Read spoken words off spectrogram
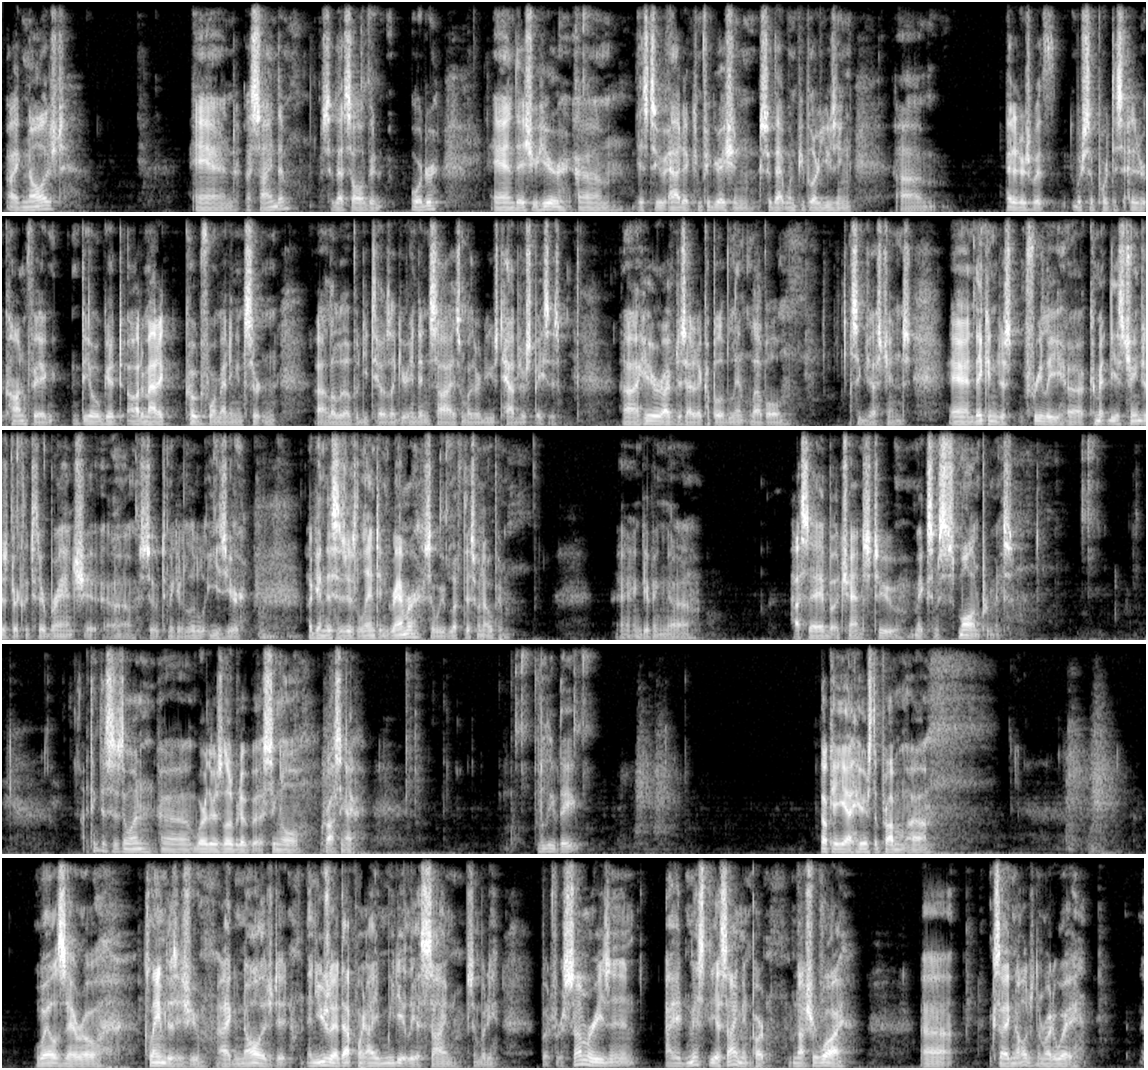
I acknowledged and assigned them. So that's all good order. And the issue here um, is to add a configuration so that when people are using um, editors with which support this editor config, they'll get automatic code formatting in certain uh, low-level details like your indent size and whether to use tabs or spaces. Uh, here I've just added a couple of lint level suggestions and they can just freely uh, commit these changes directly to their branch. Uh, so to make it a little easier. Again, this is just lint and grammar, so we've left this one open and giving uh, Haseb a chance to make some small improvements. I think this is the one uh, where there's a little bit of a signal crossing. I believe they Okay, yeah, here's the problem. Uh, well, Zero claimed this issue. I acknowledged it. And usually at that point, I immediately assign somebody. But for some reason, I had missed the assignment part. I'm not sure why. Because uh, I acknowledged them right away.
